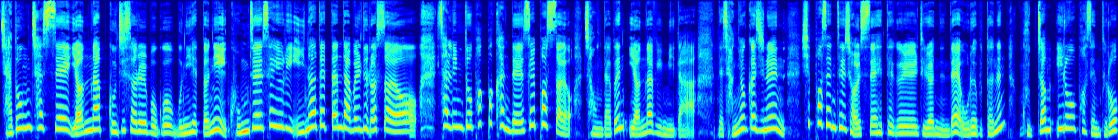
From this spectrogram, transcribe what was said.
자동차세 연납 고지서를 보고 문의했더니 공제 세율이 인하됐단 답을 들었어요. 살림도 퍽퍽한데 슬펐어요. 정답은 연납입니다. 네, 작년까지는 10% 절세 혜택을 드렸는데 올해부터는 9.15%로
